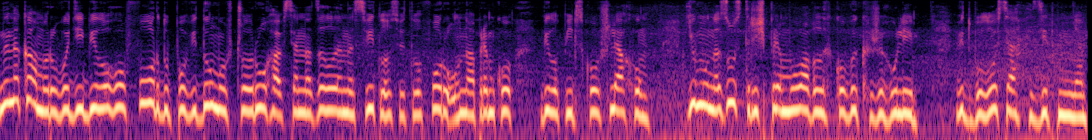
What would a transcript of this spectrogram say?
Не на камеру водій білого Форду повідомив, що рухався на зелене світло світлофору у напрямку Білопільського шляху. Йому назустріч прямував легковик Жигулі. Відбулося зіткнення.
